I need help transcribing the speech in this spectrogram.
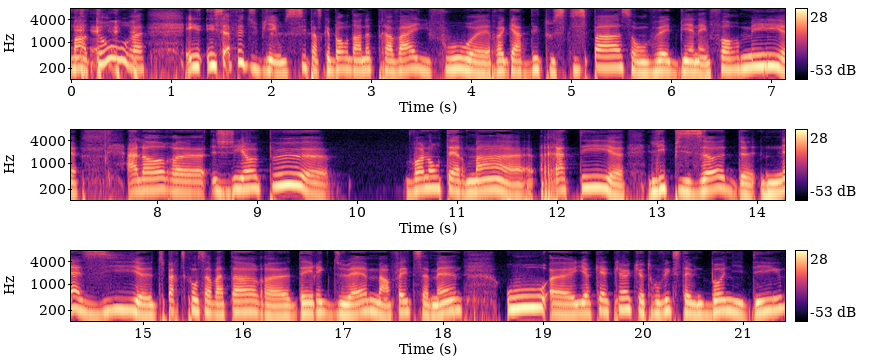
m'en- m'entourent. Et, et ça fait du bien aussi parce que, bon, dans notre travail, il faut euh, regarder tout ce qui se passe, on veut être bien informé. Alors, euh, j'ai un peu... volontairement euh, euh, l'épisode nazi euh, du Parti conservateur euh, d'Éric Duhem en fin de semaine où il y a quelqu'un qui a trouvé que c'était une bonne idée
